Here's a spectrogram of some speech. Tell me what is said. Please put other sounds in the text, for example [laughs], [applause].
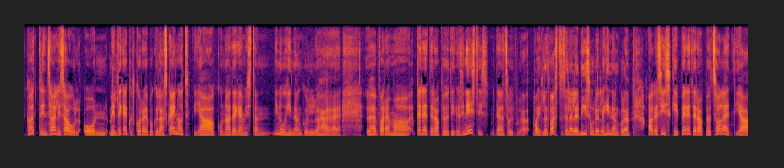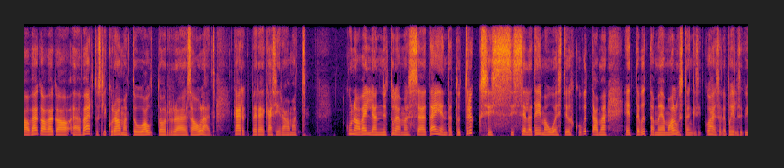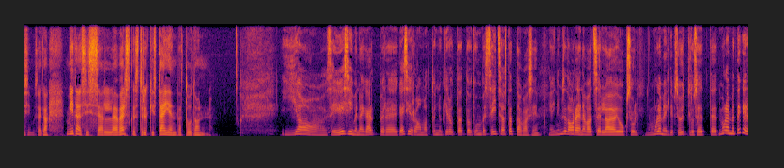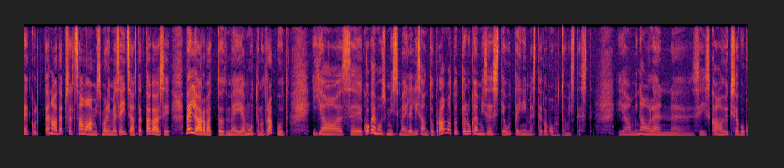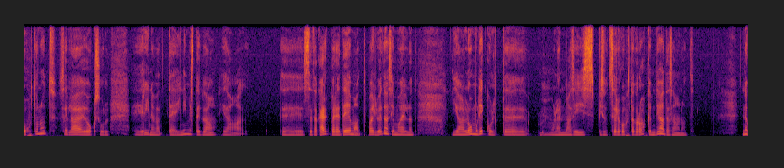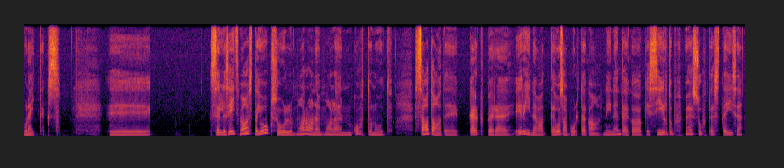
Katrin Saali-Saul on meil tegelikult korra juba külas käinud ja kuna tegemist on minu hinnangul ühe, ühe parema pereterapeudiga siin Eestis, ma tean, et sa võib-olla vaidled vastu sellele nii suurele hinnangule, aga siiski pereterapeut sa oled ja väga-väga äh, väärtusliku raamatu autor äh, sa oled, Kärgpere käsiraamat kuna välja on nüüd tulemas äh, täiendatud trükk, siis, siis selle teema uuesti õhku võtame, ette võtame ja ma alustangi siit kohe selle põhilise küsimusega. mida siis seal värskes trükis täiendatud on? Jaa, see esimene Kärgpere käsiraamat on ju kirjutatud umbes seitse aastat tagasi ja inimesed arenevad selle aja jooksul. mulle meeldib see ütlus, et, et me oleme tegelikult täna täpselt sama, mis me olime seitse aastat tagasi, välja arvatud meie muutunud rakud ja see kogemus, mis meile lisandub raamatute lugemisest ja uute inimestega kohtumistest. ja mina olen äh, siis ka üksjagu kohtunud selle aja jooksul erinevate inimestega ja seda kärgpere teemat palju edasi mõelnud ja loomulikult eh, olen ma siis pisut selle kohta ka rohkem teada saanud. nagu näiteks eh, selle seitsme aasta jooksul ma arvan, et ma olen kohtunud sadade kärgpere erinevate osapooltega, nii nendega, kes siirdub ühest suhtest teise,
